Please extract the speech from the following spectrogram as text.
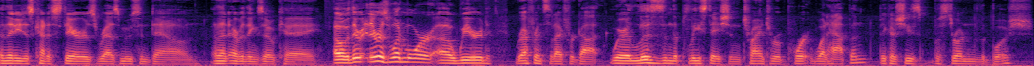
And then he just kind of stares Rasmussen down, and then everything's okay. Oh, there, there was one more uh, weird reference that I forgot, where Liz is in the police station trying to report what happened because she was thrown into the bush.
